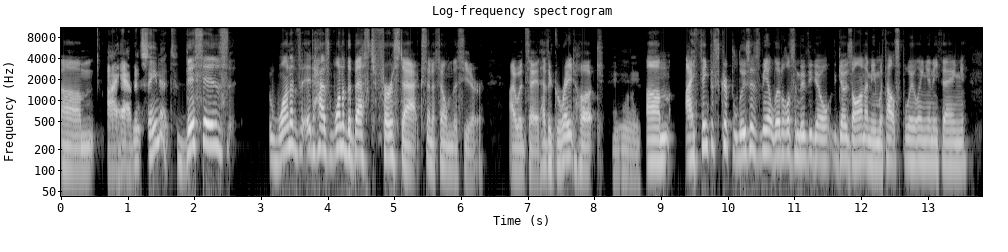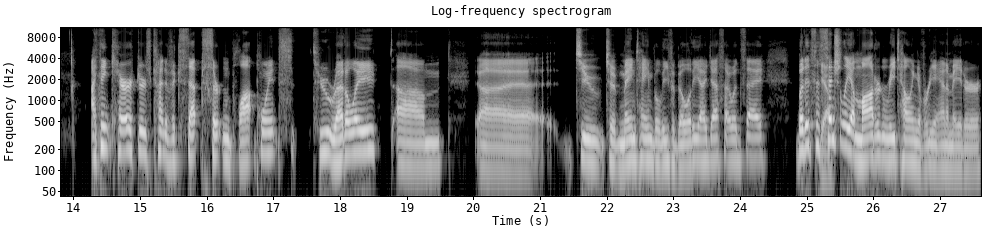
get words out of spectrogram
Um, I haven't seen it. this is one of it has one of the best first acts in a film this year. I would say it has a great hook. Mm, Um, I think the script loses me a little as the movie go, goes on. I mean, without spoiling anything, I think characters kind of accept certain plot points too readily um, uh, to to maintain believability. I guess I would say, but it's Yeah. essentially a modern retelling of Reanimator,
